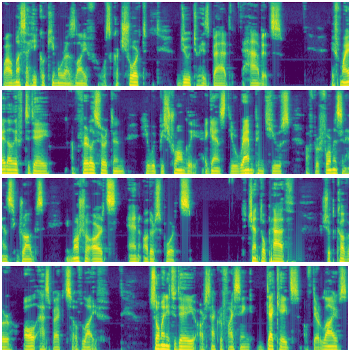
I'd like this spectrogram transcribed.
while Masahiko Kimura's life was cut short due to his bad habits. If Maeda lived today, I'm fairly certain he would be strongly against the rampant use of performance enhancing drugs in martial arts and other sports. The gentle path should cover all aspects of life. So many today are sacrificing decades of their lives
